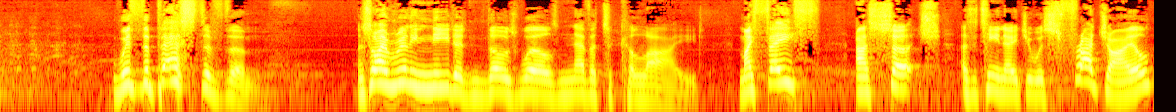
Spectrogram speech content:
With the best of them. And so I really needed those worlds never to collide. My faith, as such, as a teenager, was fragile,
